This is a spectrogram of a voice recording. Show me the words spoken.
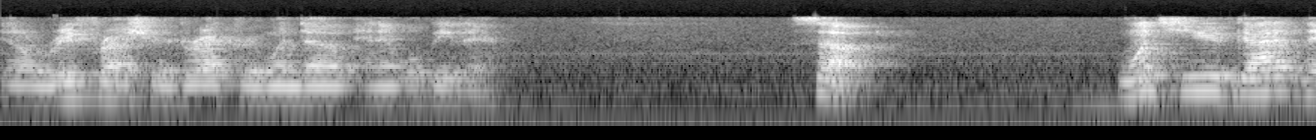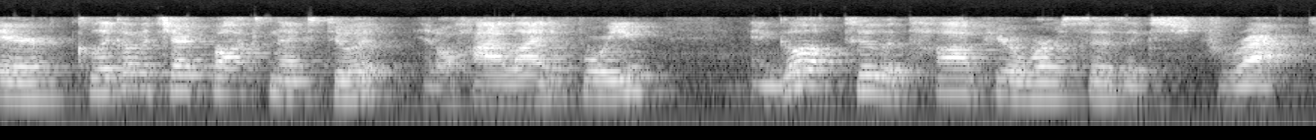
It'll refresh your directory window and it will be there. So, once you've got it there, click on the checkbox next to it. It'll highlight it for you. And go up to the top here where it says extract.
